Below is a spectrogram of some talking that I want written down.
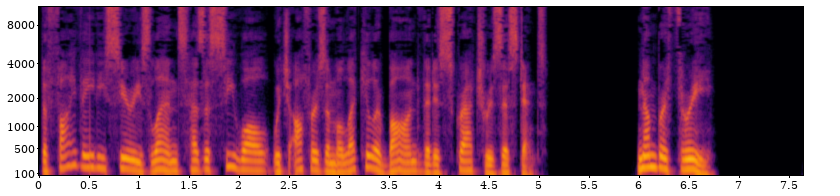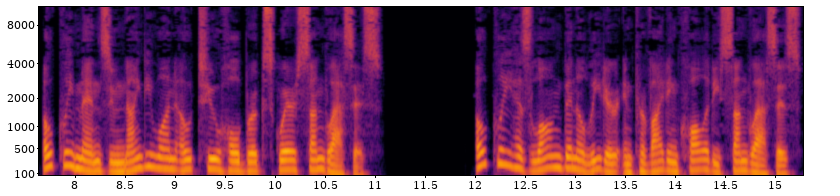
the 580 series lens has a C-Wall which offers a molecular bond that is scratch resistant. Number 3. Oakley Menzu 9102 Holbrook Square Sunglasses. Oakley has long been a leader in providing quality sunglasses,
